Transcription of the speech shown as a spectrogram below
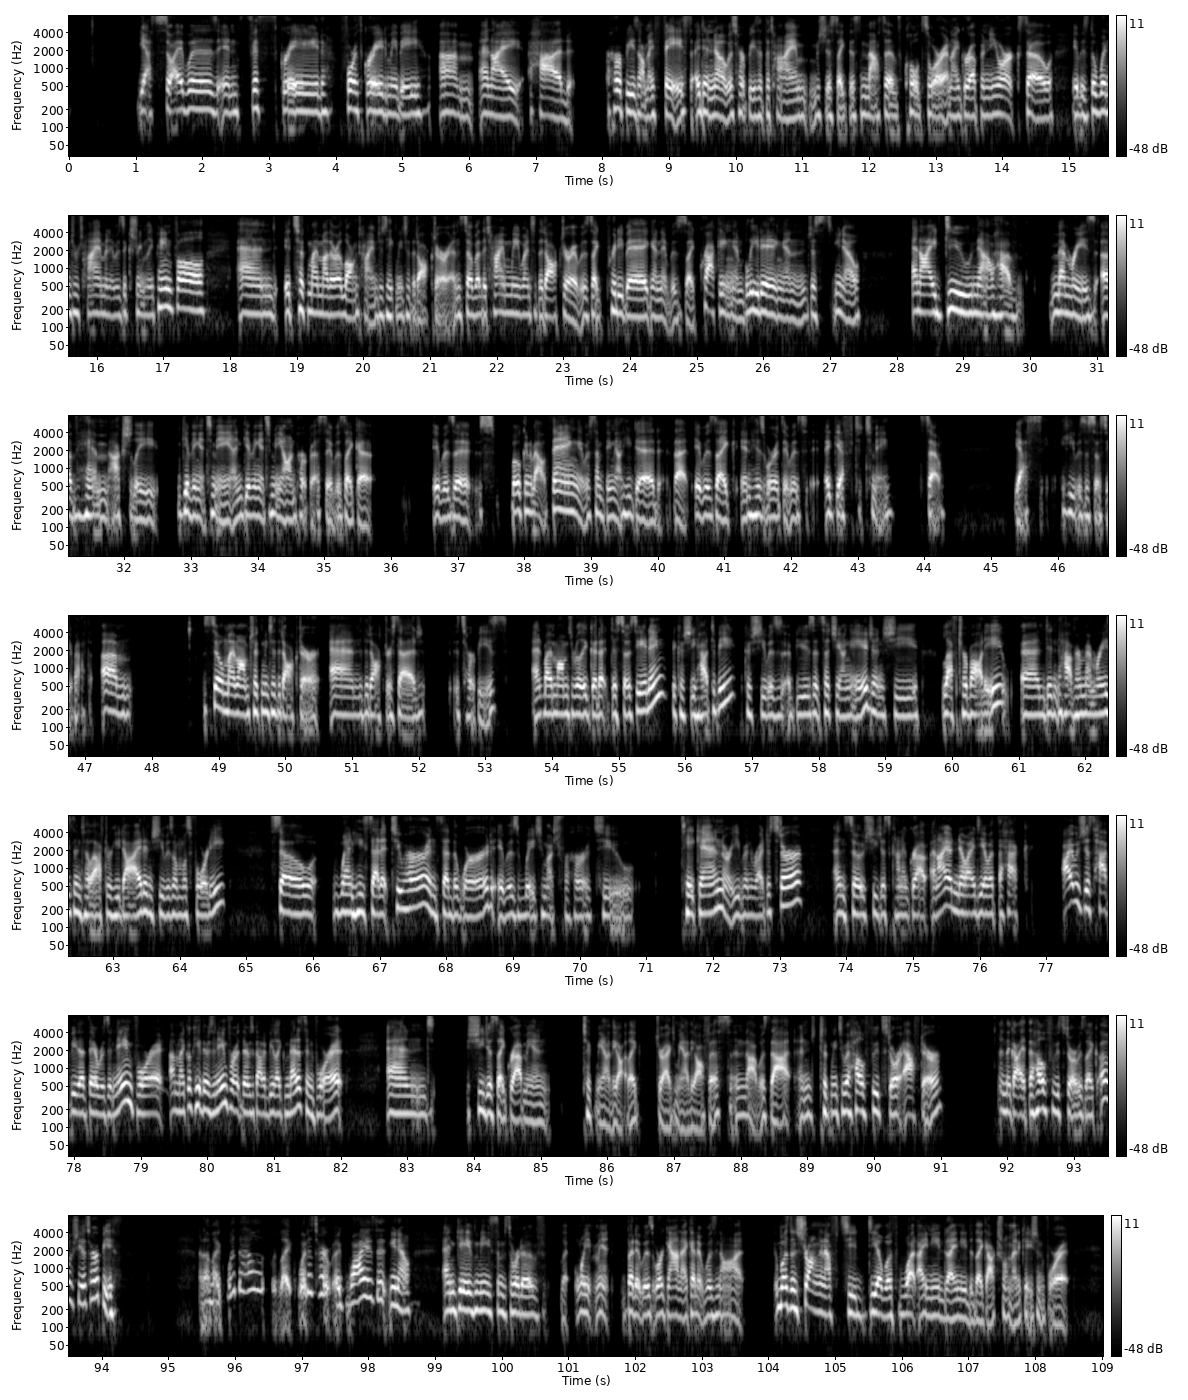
Yes. So I was in fifth grade, fourth grade, maybe. Um, and I had herpes on my face. I didn't know it was herpes at the time. It was just like this massive cold sore. And I grew up in New York. So it was the winter time and it was extremely painful. And it took my mother a long time to take me to the doctor. And so by the time we went to the doctor, it was like pretty big and it was like cracking and bleeding and just, you know, and I do now have memories of him actually giving it to me and giving it to me on purpose. It was like a, it was a spoken about thing. It was something that he did that it was like, in his words, it was a gift to me. So, yes, he was a sociopath. Um, so my mom took me to the doctor, and the doctor said it's herpes. And my mom's really good at dissociating because she had to be, because she was abused at such a young age and she left her body and didn't have her memories until after he died and she was almost 40. So when he said it to her and said the word, it was way too much for her to take in or even register. And so she just kind of grabbed, and I had no idea what the heck. I was just happy that there was a name for it. I'm like, okay, there's a name for it. There's got to be like medicine for it. And she just like grabbed me and took me out of the like dragged me out of the office and that was that and took me to a health food store after and the guy at the health food store was like oh she has herpes and i'm like what the hell like what is her like why is it you know and gave me some sort of like ointment but it was organic and it was not it wasn't strong enough to deal with what i needed i needed like actual medication for it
